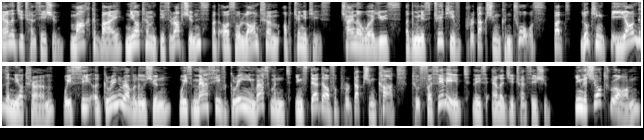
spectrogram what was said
energy transition marked by near-term disruptions but also long-term opportunities. China will use administrative production controls. But looking beyond the near term, we see a green revolution with massive green investment instead of production cuts to facilitate this energy transition. In the short run,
